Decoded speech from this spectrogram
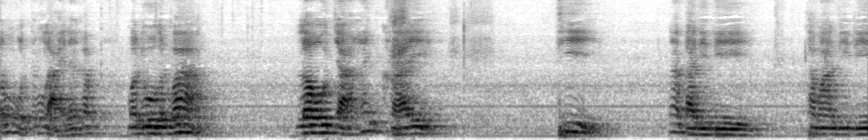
ทั้งหมดทั้งหลายนะครับ มาดูกันว่า เราจะให้ใครที่หน้าตาดีๆทำงานดี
